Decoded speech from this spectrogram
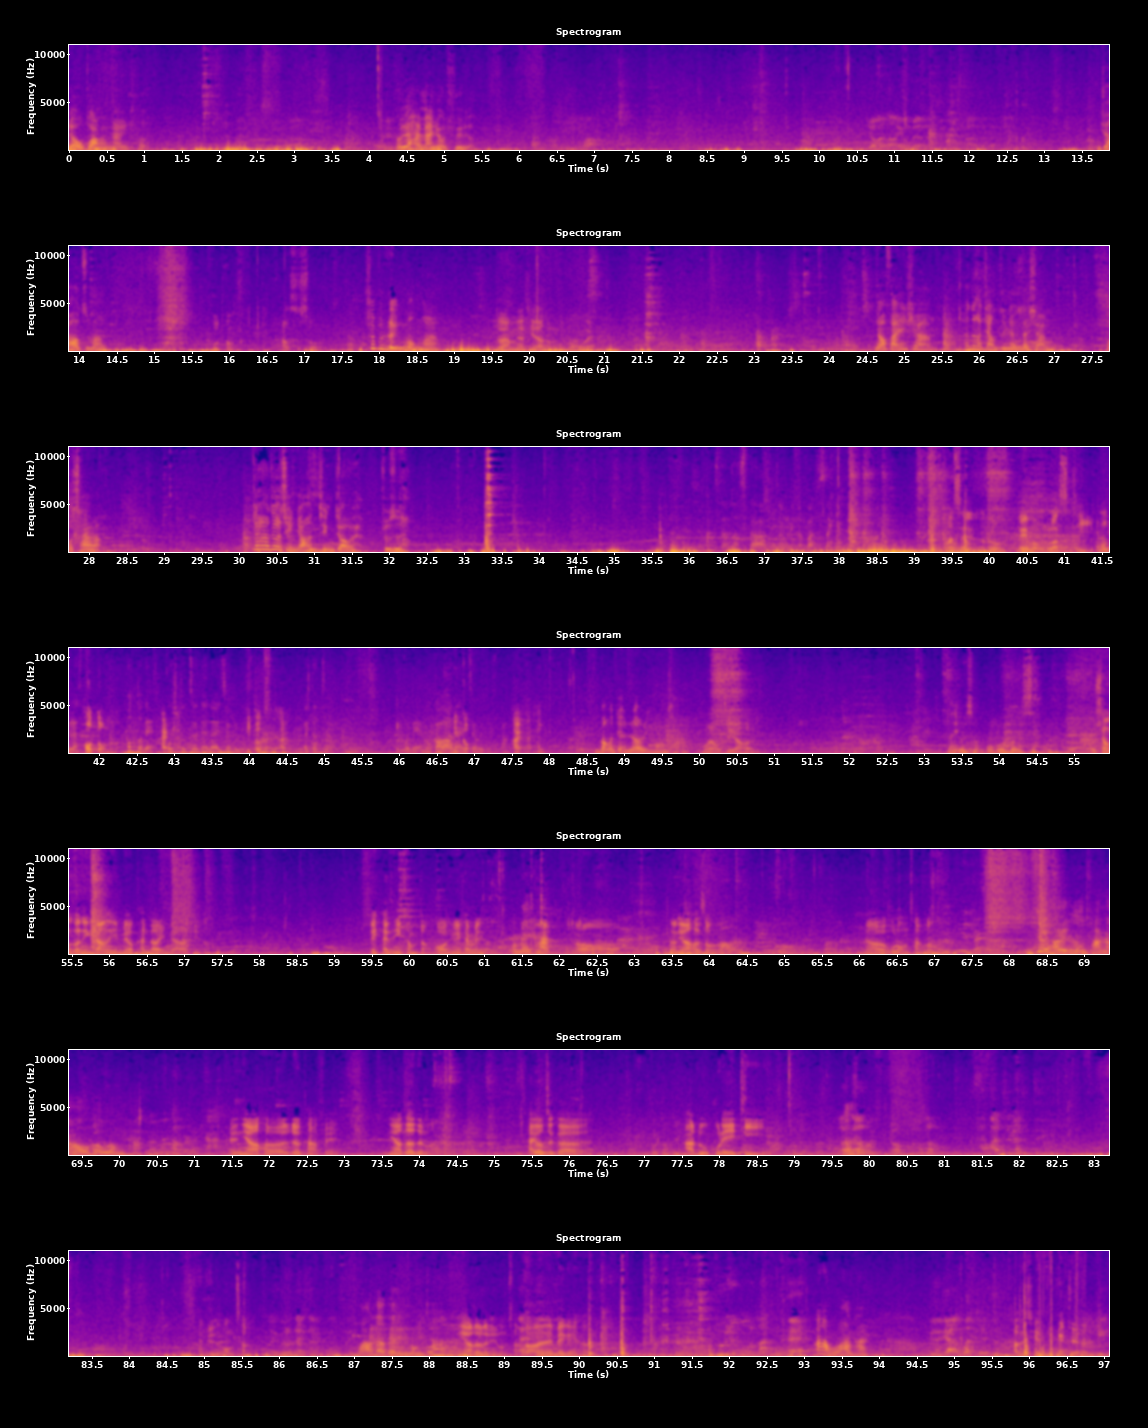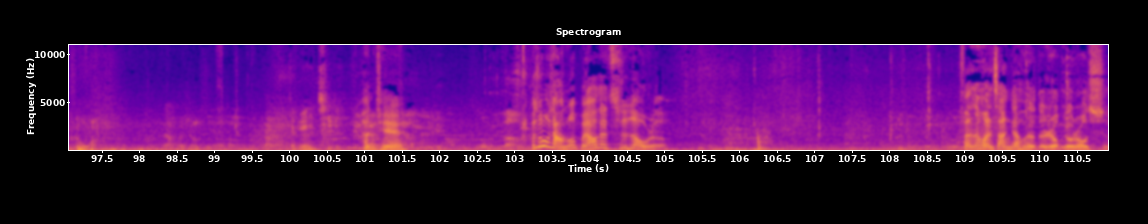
流光的那一刻。我觉得还蛮有趣的。你觉得好吃吗？普通，老实说。是不是柠檬啊？ 对啊，没有听到什么柠檬味。你要翻一下，它那个酱汁应该是在下面，我猜了。但它这个青椒很青椒哎，就是。まさにあのレモングラスティーホットの 你帮我点热柠檬茶。不然我自己要喝。那你为什么不会分享呢？我想说你刚刚也没有看到饮料要点啊。哎，还是你看不到哦？因为下面我没看。哦。那你要喝什么？你要喝乌龙茶吗？你自己喝柠檬茶，然后我喝乌龙茶。还是你要喝热咖啡？你要热的吗？还有这个阿鲁古雷蒂。那什么？感觉是红茶。我要热的柠檬茶。你要热的柠檬茶，好，那那边给你喝。啊，我忘了拍。它的茄子感觉很可怕，感觉很茄。很茄。可是我想说，不要再吃肉了。反正晚上应该会有的肉，有肉吃。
